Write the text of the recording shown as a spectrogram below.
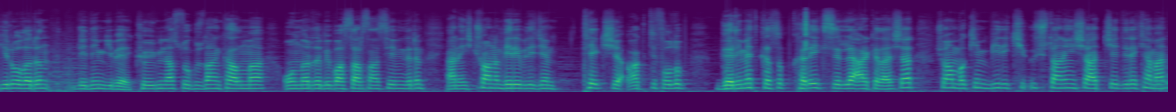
hero'ların dediğim gibi köy binası 9'dan kalma. Onları da bir basarsan sevinirim. Yani şu an verebileceğim tek şey aktif olup ganimet kasıp kare iksirle arkadaşlar. Şu an bakayım 1 2 3 tane inşaatçıya direkt hemen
